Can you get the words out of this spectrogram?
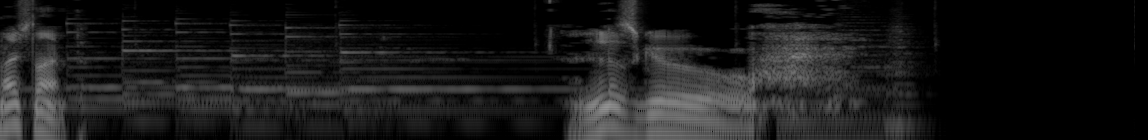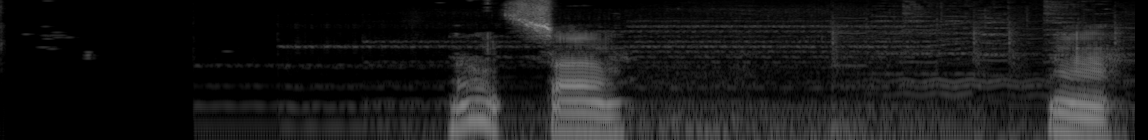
Nice lamp. Let's go. It's, um... Hmm.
